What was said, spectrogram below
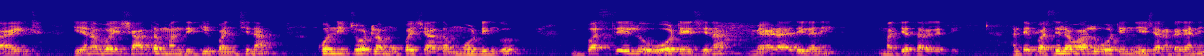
రైట్. ఎనభై శాతం మందికి పంచిన కొన్ని చోట్ల ముప్పై శాతం ఓటింగు బస్తీలు ఓటేసిన మేడా దిగని మధ్యతరగతి. అంటే బస్తీల వాళ్ళు ఓటింగ్ చేశారంట కానీ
